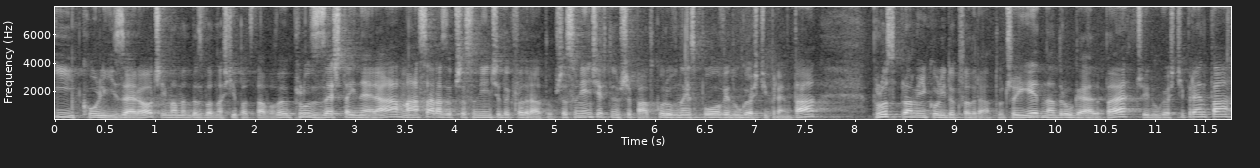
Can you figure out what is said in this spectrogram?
I kuli 0, czyli moment bezwładności podstawowy, plus ze Steinera masa razy przesunięcie do kwadratu. Przesunięcie w tym przypadku równe jest połowie długości pręta plus promień kuli do kwadratu, czyli 1 druga LP, czyli długości pręta,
